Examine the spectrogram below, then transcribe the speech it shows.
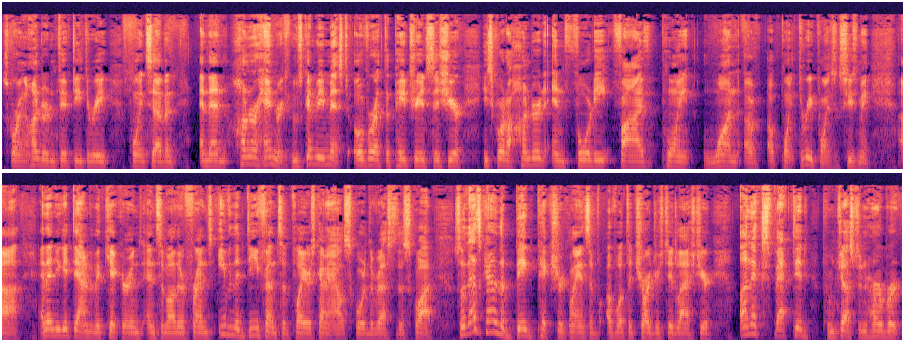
scoring 153.7. And then Hunter Henry, who's going to be missed over at the Patriots this year. He scored 145.1 of, of 0.3 points, excuse me. Uh, and then you get down to the kicker and, and some other friends. Even the defensive players kind of outscored the rest of the squad. So that's kind of the big picture glance of, of what the Chargers did last year. Unexpected from Justin Herbert,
